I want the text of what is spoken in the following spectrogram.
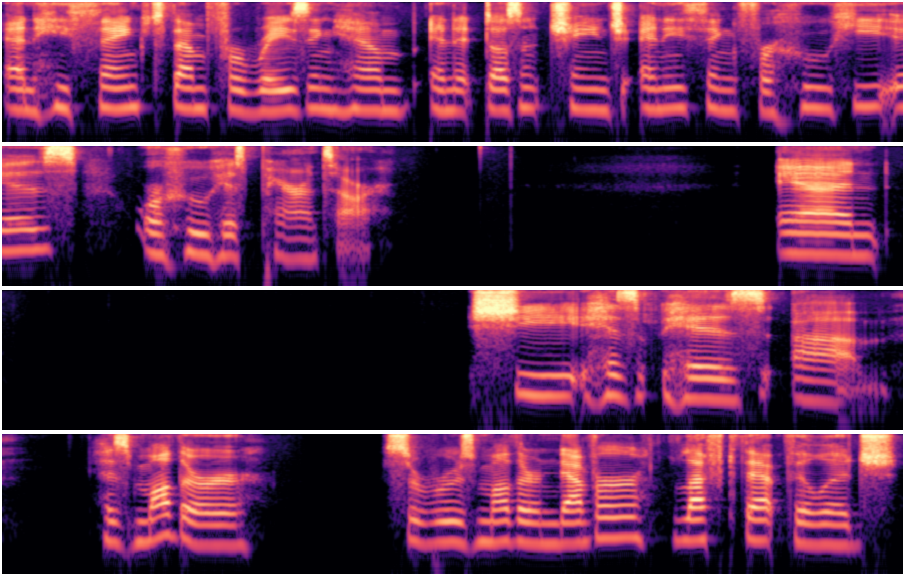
And he thanked them for raising him, and it doesn't change anything for who he is or who his parents are. And she his his um his mother Saroo's mother never left that village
